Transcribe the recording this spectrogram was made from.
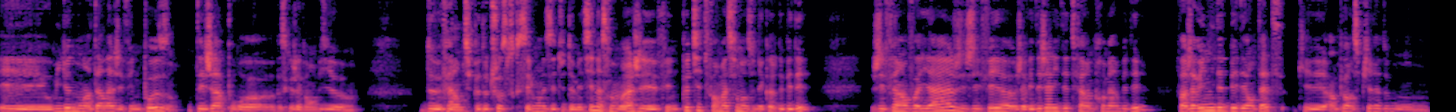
et au milieu de mon internat, j'ai fait une pause déjà pour euh, parce que j'avais envie euh, de faire un petit peu d'autres choses parce que c'est long les études de médecine. À ce moment-là, j'ai fait une petite formation dans une école de BD. J'ai fait un voyage et j'ai fait euh, j'avais déjà l'idée de faire une première BD. Enfin, j'avais une idée de BD en tête qui est un peu inspirée de mon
